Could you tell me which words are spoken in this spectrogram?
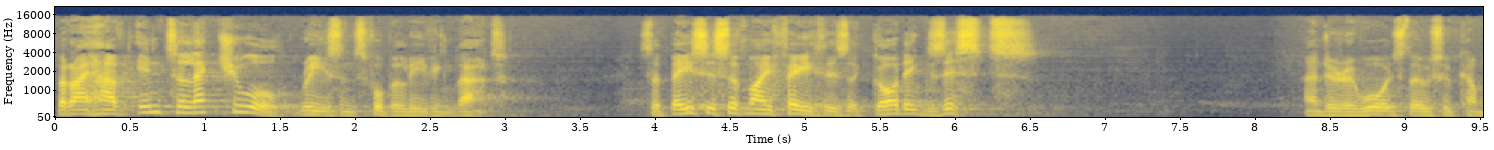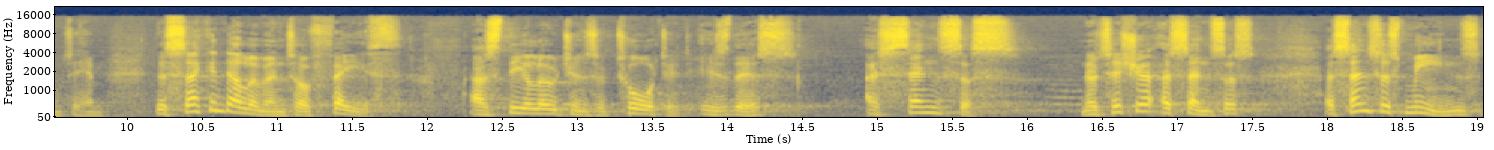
But I have intellectual reasons for believing that. So the basis of my faith is that God exists and he rewards those who come to him. The second element of faith, as theologians have taught it, is this assensus. Notitia assensus. A census means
